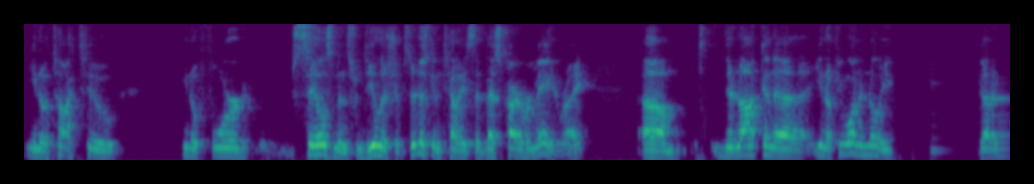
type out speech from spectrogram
you know, talk to, you know, Ford salesmen from dealerships. They're just going to tell you it's the best car ever made, right? Um, they're not going to, you know, if you want to know, you got to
